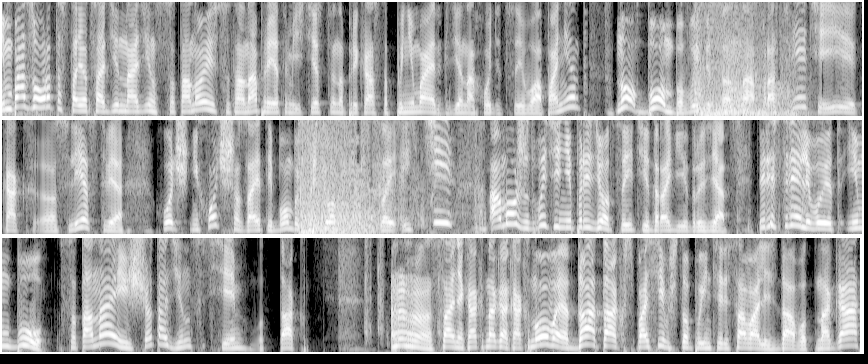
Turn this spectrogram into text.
Имбазорот остается один на один с Сатаной. И Сатана при этом, естественно, прекрасно понимает, где находится его оппонент. Но бомба выбита на просвете. И, как э, следствие, хочешь не хочешь, а за этой бомбой придется идти. А может быть и не придется идти, дорогие друзья. Перестреливает имбу Сатана и счет 11-7. Вот так. Саня, как нога, как новая? Да, так, спасибо, что поинтересовались. Да, вот нога,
